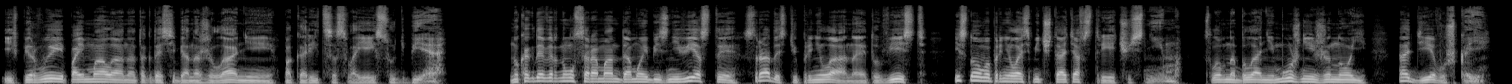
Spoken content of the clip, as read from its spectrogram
И впервые поймала она тогда себя на желании покориться своей судьбе. Но когда вернулся Роман домой без невесты, с радостью приняла она эту весть и снова принялась мечтать о встрече с ним, словно была не мужней женой, а девушкой.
